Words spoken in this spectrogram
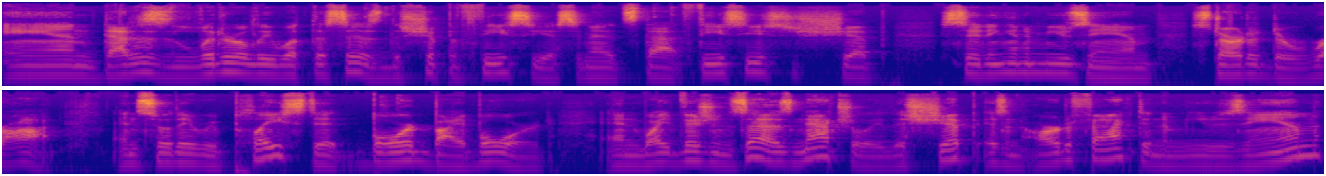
And that is literally what this is the ship of Theseus. And it's that Theseus ship sitting in a museum started to rot. And so they replaced it board by board. And White Vision says, naturally, the ship is an artifact in a museum.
